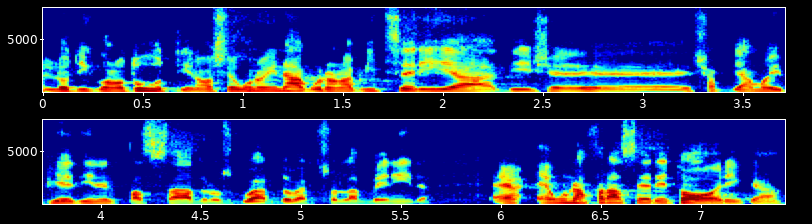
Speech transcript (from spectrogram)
lo dicono tutti, no? se uno inaugura una pizzeria dice eh, abbiamo i piedi nel passato, lo sguardo verso l'avvenire, è, è una frase retorica.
